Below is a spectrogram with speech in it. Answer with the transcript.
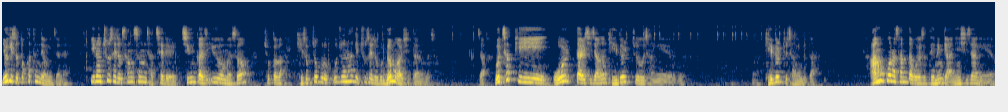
여기서 똑같은 내용이잖아요. 이런 추세적 상승 자체를 지금까지 이어오면서 주가가 계속적으로 꾸준하게 추세적으로 넘어갈 수 있다는 거죠. 자, 어차피 5월달 시장은 개별주 장이에요, 여러분. 개별주 장입니다. 아무거나 산다고 해서 되는 게 아닌 시장이에요.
